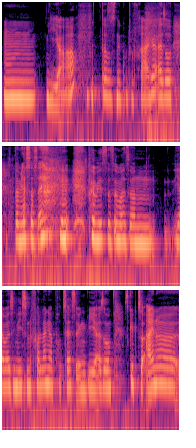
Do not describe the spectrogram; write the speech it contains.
Mm, ja, das ist eine gute Frage. Also bei mir ist das bei mir ist das immer so ein, ja, weiß ich nicht, so ein voll langer Prozess irgendwie. Also es gibt so eine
